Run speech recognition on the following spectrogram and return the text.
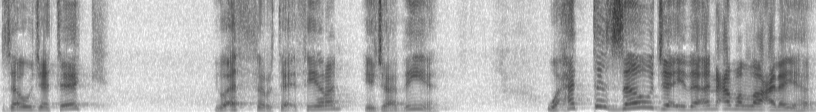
زوجتك يؤثر تاثيرا ايجابيا. وحتى الزوجة إذا أنعم الله عليها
